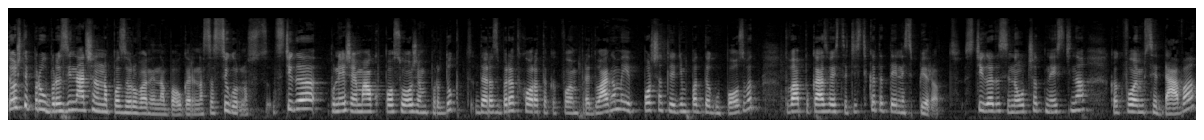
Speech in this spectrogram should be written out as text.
той ще преобрази начина на пазаруване на българина, със сигурност. Стига, понеже е малко по-сложен продукт, да разберат хората какво им предлагаме и почнат ли един път да го ползват, това показва и статистиката, те не спират. Стига да се научат наистина какво им се дава.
